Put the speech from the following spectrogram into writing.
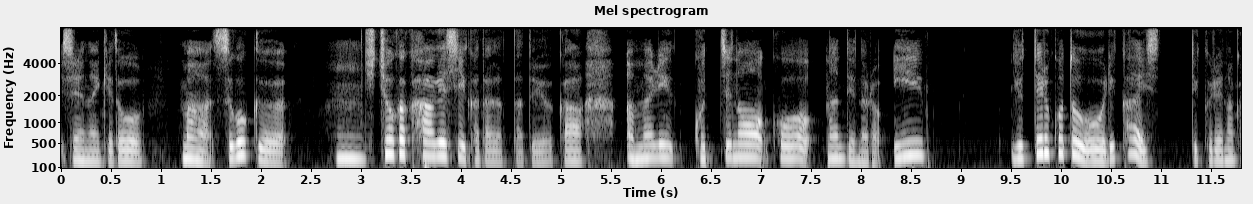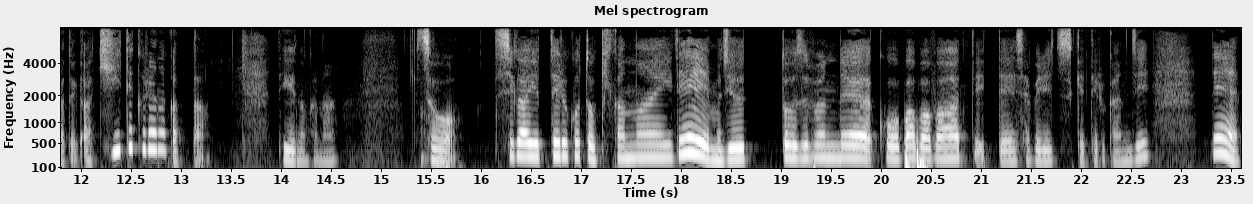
しれないけど、まあ、すごく、うん、主張が激しい方だったというか、あんまりこっちの、こう、なんて言うんだろう、言い、言ってることを理解してくれなかった、あ、聞いてくれなかったっていうのかな。そう。私が言ってることを聞かないで、もうずっと自分で、こう、バババって言って喋り続けてる感じ。で、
